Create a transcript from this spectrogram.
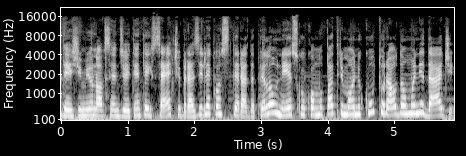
Desde 1987, Brasília é considerada pela Unesco como Patrimônio Cultural da Humanidade,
